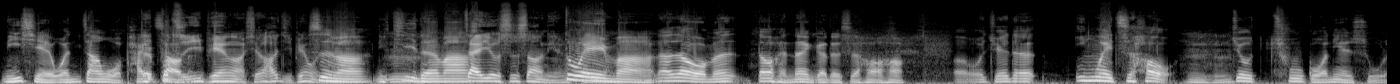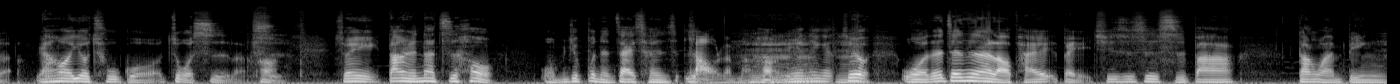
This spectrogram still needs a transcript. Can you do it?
你写文章，我拍照，不止一篇啊，写了好几篇文章，是吗？你记得吗？在幼师少年，对嘛？那时候我们都很那个的时候哈，呃，我觉得。因为之后，嗯哼，就出国念书了，然后又出国做事了，哈，所以当然那之后我们就不能再称老了嘛，哈，因为那个，所以我的真正的老台北其实是十八当完兵，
